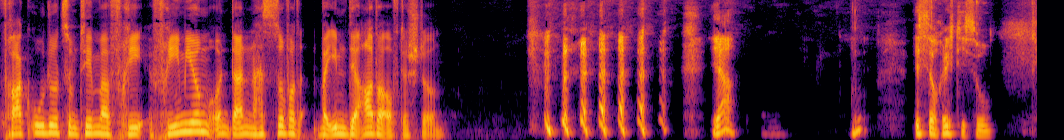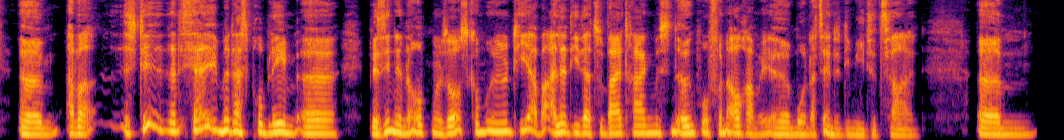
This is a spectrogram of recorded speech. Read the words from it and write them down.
frag Udo zum Thema Free, Freemium und dann hast du sofort bei ihm der Ader auf der Stirn. ja. Ist auch richtig so. Ähm, aber das ist ja immer das Problem. Äh, wir sind in der Open Source Community, aber alle, die dazu beitragen, müssen irgendwo von auch am äh, Monatsende die Miete zahlen. Ähm,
